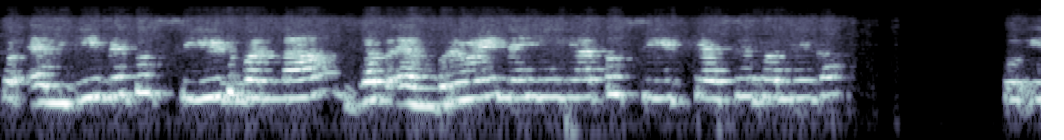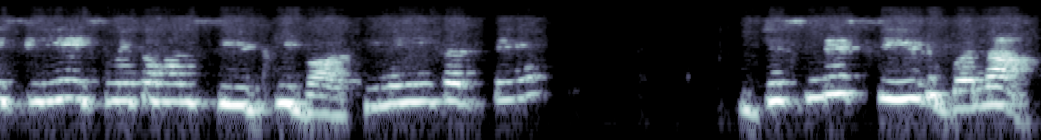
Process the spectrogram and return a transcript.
तो एल्गी में तो सीड बनना जब एम्ब्रियो ही नहीं है तो सीड कैसे बनेगा? तो इसलिए इसमें तो हम सीड की बात ही नहीं करते हैं। जिसमें सीड बना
